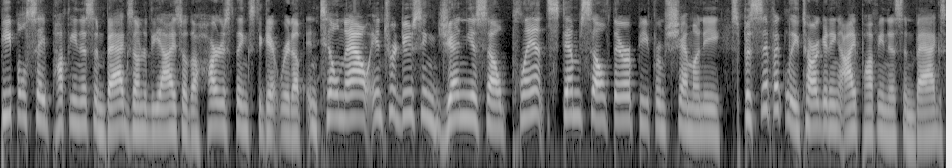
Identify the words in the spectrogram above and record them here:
People say puffiness and bags under the eyes are the hardest things to get rid of. Until now, introducing Genucell plant stem cell therapy from Chamonix, specifically targeting eye puffiness and bags.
